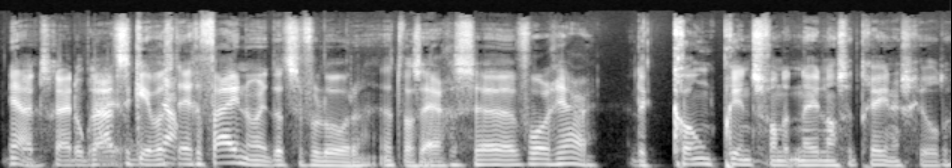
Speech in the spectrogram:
ja, wedstrijden op de laatste keer was Ja. tegen Feyenoord dat ze verloren. Dat was ergens eh, vorig jaar. De kroonprins van het Nederlandse trainerschilde.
